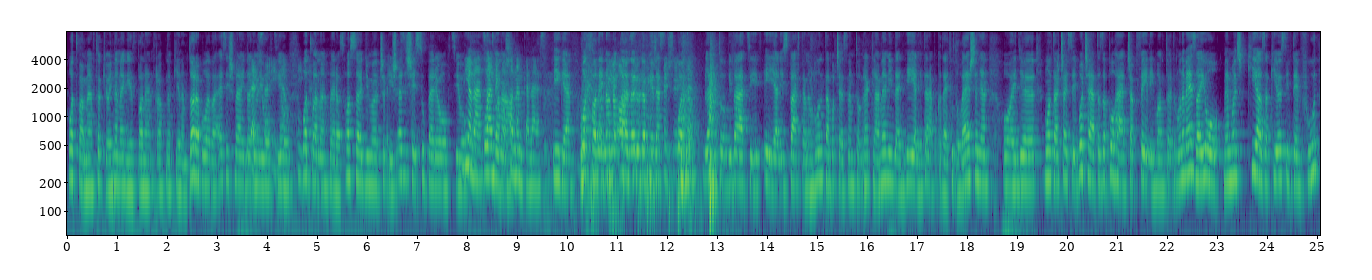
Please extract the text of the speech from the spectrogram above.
ott van már tök jó, hogy nem egész banánt raknak ki, hanem darabolva, ez is már egy nagyon Persze, jó opció. igen, igen. Ott vannak már az asszalgyümölcsök is, ez is egy szuper jó opció. nyilván ott van a... nem kell ezt. Igen, ott van, én annak nagyon örülök, én ezt pont legutóbbi Váci éjjeli Spartanon mondtam, bocsánat, ezt nem tudom reklám mindegy éjjeli terepakadály futó versenyen, hogy mondta a csajszé, hogy bocsánat, az a pohár csak félig van töltve. Mondom, ez a jó, mert most ki az, aki őszintén fut,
